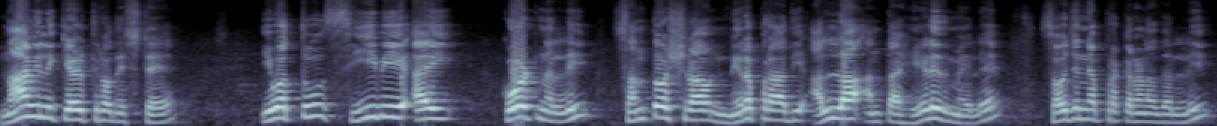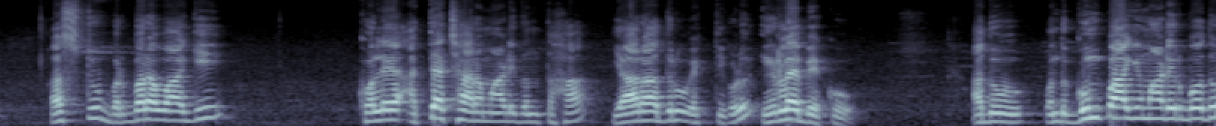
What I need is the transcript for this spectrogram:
ನಾವಿಲ್ಲಿ ಕೇಳ್ತಿರೋದಿಷ್ಟೇ, ಇವತ್ತು ಸಿ ಬಿ ಐ ಕೋರ್ಟ್ನಲ್ಲಿ ಸಂತೋಷ್ ರಾವ್ ನಿರಪರಾಧಿ ಅಲ್ಲ ಅಂತ ಹೇಳಿದ ಮೇಲೆ ಸೌಜನ್ಯ ಪ್ರಕರಣದಲ್ಲಿ ಅಷ್ಟು ಬರ್ಬರವಾಗಿ ಕೊಲೆ ಅತ್ಯಾಚಾರ ಮಾಡಿದಂತಹ ಯಾರಾದರೂ ವ್ಯಕ್ತಿಗಳು ಇರಲೇಬೇಕು. ಅದು ಒಂದು ಗುಂಪಾಗಿ ಮಾಡಿರ್ಬೋದು,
